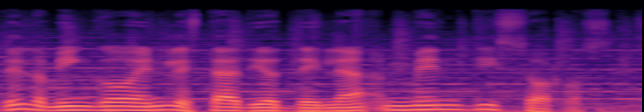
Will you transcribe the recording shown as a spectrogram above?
del domingo en el estadio de la Mendizorrosa.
